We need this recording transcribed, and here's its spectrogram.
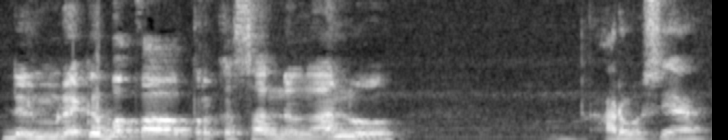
Dan mereka bakal terkesan dengan lo. harusnya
